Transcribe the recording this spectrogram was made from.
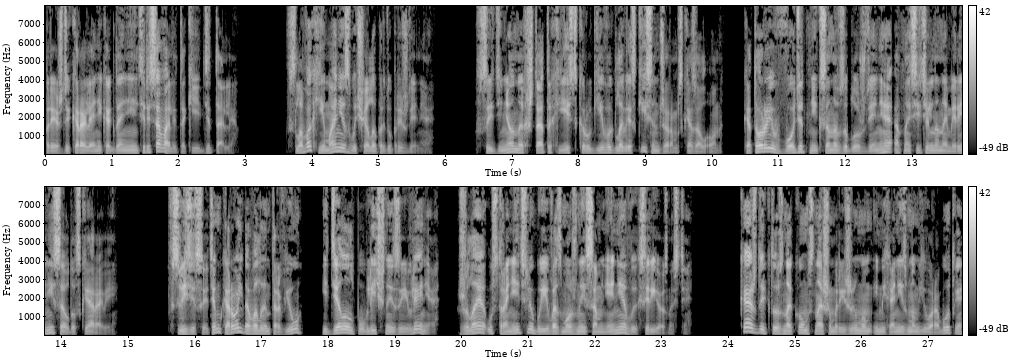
Прежде короля никогда не интересовали такие детали. В словах Ямани звучало предупреждение. «В Соединенных Штатах есть круги во главе с Киссинджером», — сказал он, которые вводят Никсона в заблуждение относительно намерений Саудовской Аравии. В связи с этим король давал интервью и делал публичные заявления, желая устранить любые возможные сомнения в их серьезности. Каждый, кто знаком с нашим режимом и механизмом его работы,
